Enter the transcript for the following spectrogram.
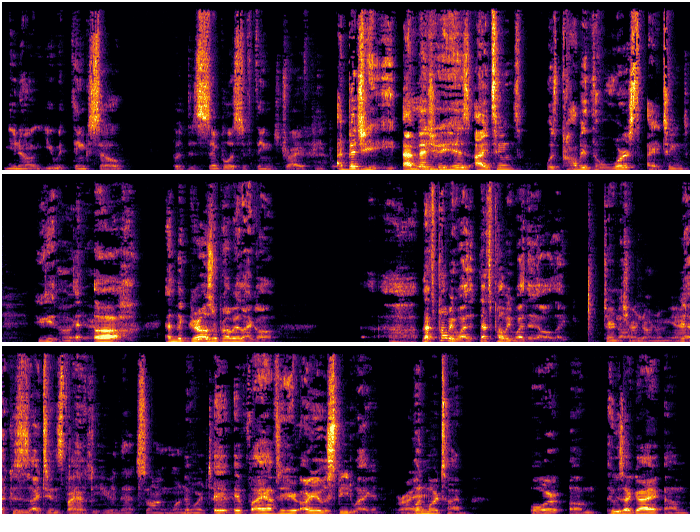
you know, you would think so, but the simplest of things drive people. I bet you. he- I bet you his iTunes was probably the worst iTunes. You get, Oh, yeah. ugh. and the girls were probably like, oh, uh, that's probably why. That's probably why they all like turned on. him. Turned on them, yeah. Yeah, because his iTunes. If I have to hear that song one if, more time, if I have to hear REO Speedwagon Right. one more time, or um, who's that guy? Um,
